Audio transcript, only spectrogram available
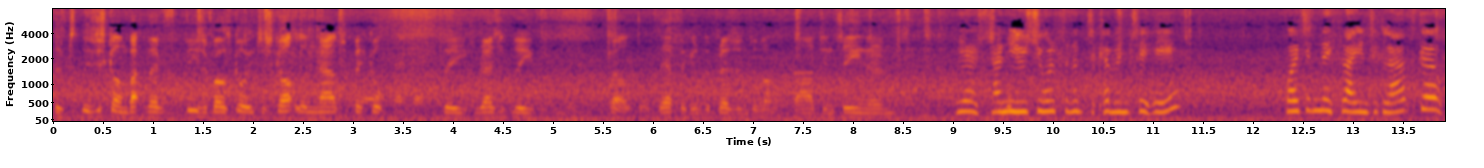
They've, they've just gone back. They've, these are both going to Scotland now to pick up the res, the well, they're picking up the president of Argentina, and Yes, unusual for them to come into here. Why didn't they fly into Glasgow?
